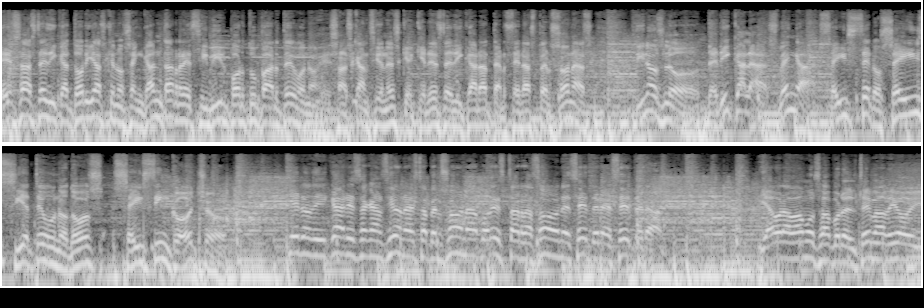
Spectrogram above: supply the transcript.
Esas dedicatorias que nos encanta recibir por tu parte, bueno, esas canciones que quieres dedicar a terceras personas. Dínoslo, dedícalas, venga, 606-712-658. Quiero dedicar esa canción a esta persona por esta razón, etcétera, etcétera. Y ahora vamos a por el tema de hoy.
